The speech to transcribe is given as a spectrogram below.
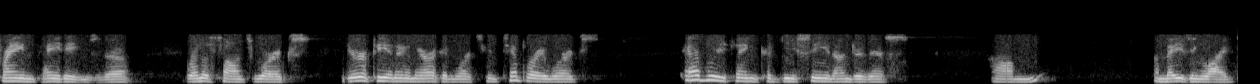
frame paintings, the Renaissance works, European and American works, contemporary works, everything could be seen under this um, amazing light.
